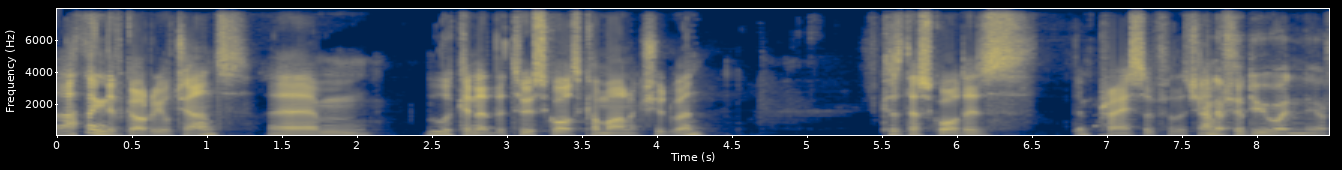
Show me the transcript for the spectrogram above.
I think they've got a real chance. Um, looking at the two squads, Kilmarnock should win because their squad is impressive for the championship. And if they do win, they're,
